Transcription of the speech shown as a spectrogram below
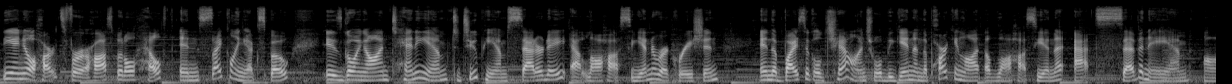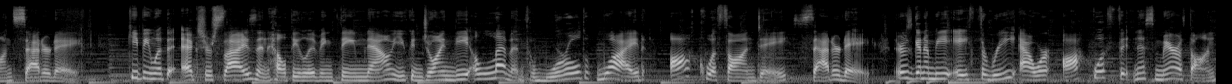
The annual Hearts for Hospice Health and Cycling Expo is going on 10 a.m. to 2 p.m. Saturday at La Hacienda Recreation, and the Bicycle Challenge will begin in the parking lot of La Hacienda at 7 a.m. on Saturday. Keeping with the exercise and healthy living theme now, you can join the 11th Worldwide Aquathon Day Saturday. There's going to be a three hour aqua fitness marathon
